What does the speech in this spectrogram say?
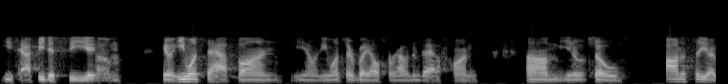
he's happy to see, um, you know, he wants to have fun, you know, and he wants everybody else around him to have fun. Um, you know, so honestly, I,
